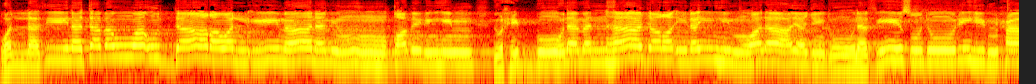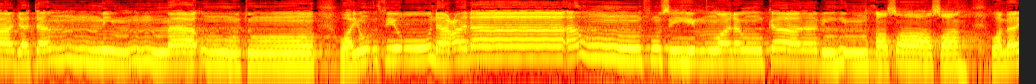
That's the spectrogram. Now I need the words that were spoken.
والذين تبوأوا الدار والإيمان من قبلهم يحبون من هاجر إليهم ولا يجدون في صدورهم حاجة مما أوتوا ويؤثرون على أنفسهم ولو كان بهم خصاصة ومن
